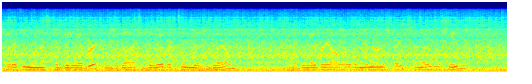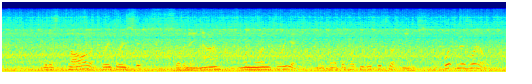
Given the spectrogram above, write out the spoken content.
But if you want us to deliver it, we'd be glad to deliver it to you as well. We have delivery all over the United States and overseas. Give us a call at 336 789-1138. We'd love to help you with your truck needs. Equipment as well.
